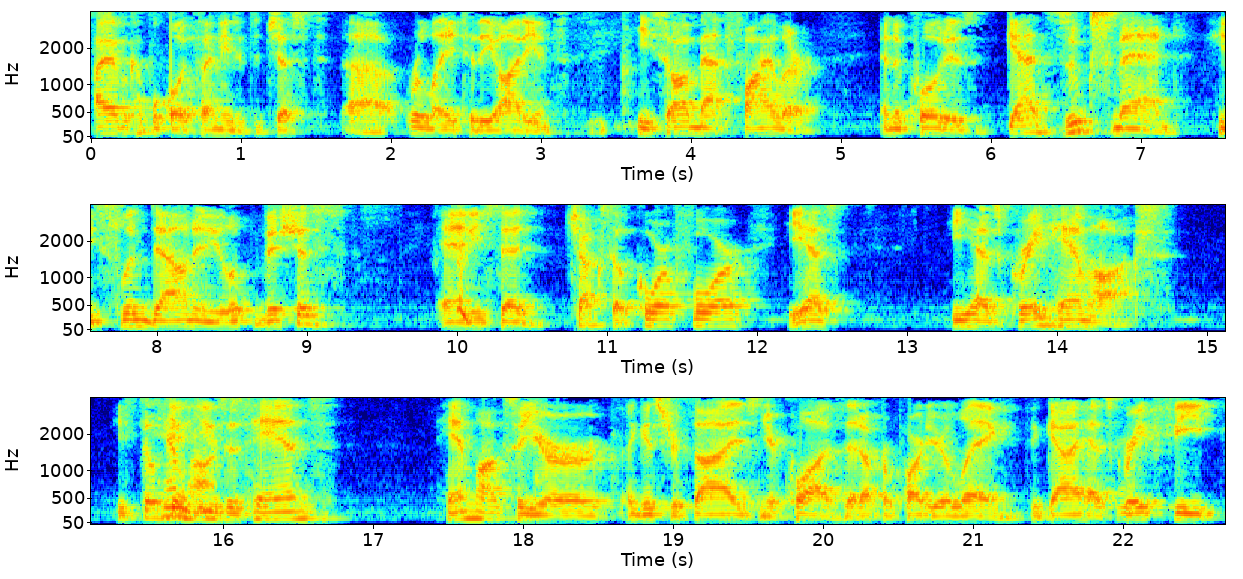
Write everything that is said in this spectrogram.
I have a couple quotes I needed to just uh, relay to the audience. He saw Matt Feiler, and the quote is "Gadzooks man." He slimmed down and he looked vicious and he said Chuks Okorafor. He has he has great ham hocks. He still Ham can't use his hands. Ham hocks are your I guess your thighs and your quads, that upper part of your leg. The guy has great feet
